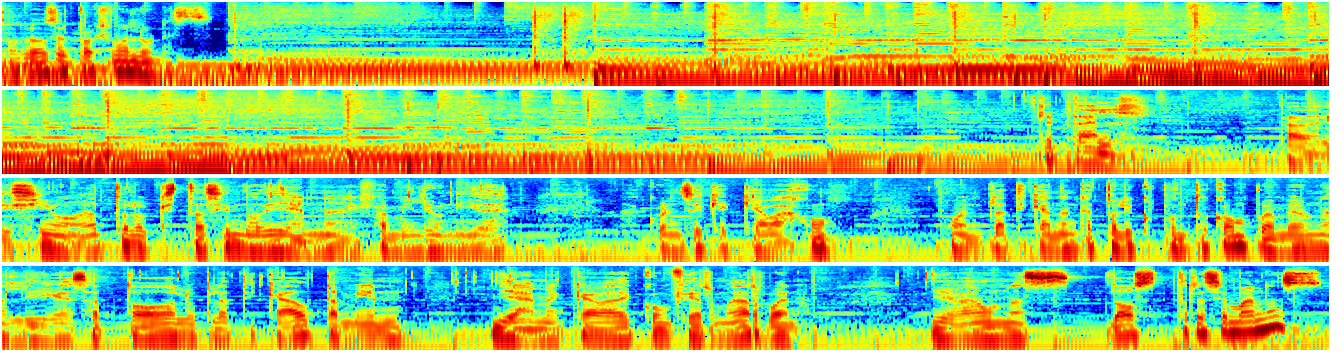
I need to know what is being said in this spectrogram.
Nos vemos el próximo lunes. ¿Qué tal? Padrísimo, ¿eh? todo lo que está haciendo Diana y Familia Unida. Acuérdense que aquí abajo o en platicandoencatólico.com pueden ver unas ligas a todo lo platicado. También ya me acaba de confirmar, bueno, lleva unas dos, tres semanas,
